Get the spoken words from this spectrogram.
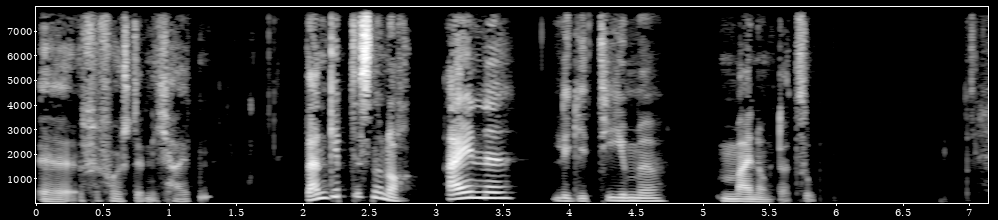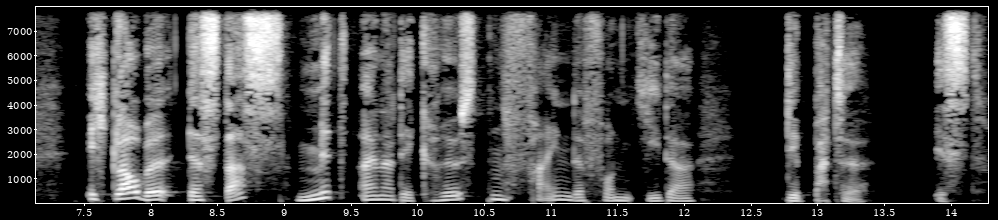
äh, für vollständig halten, dann gibt es nur noch eine legitime Meinung dazu. Ich glaube, dass das mit einer der größten Feinde von jeder Debatte ist.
